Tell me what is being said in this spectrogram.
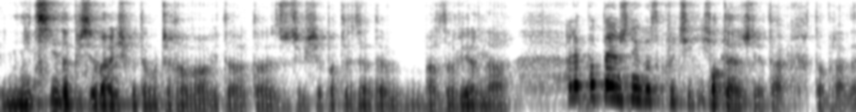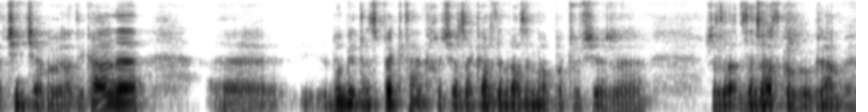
Nic nie dopisywaliśmy temu Czechowowi, to, to jest rzeczywiście pod tym względem bardzo wierna Ale potężnie go skróciliśmy. Potężnie, tak, to prawda. Cięcia były radykalne. E, lubię ten spektakl, chociaż za każdym razem mam poczucie, że, że za, za rzadko go gramy.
